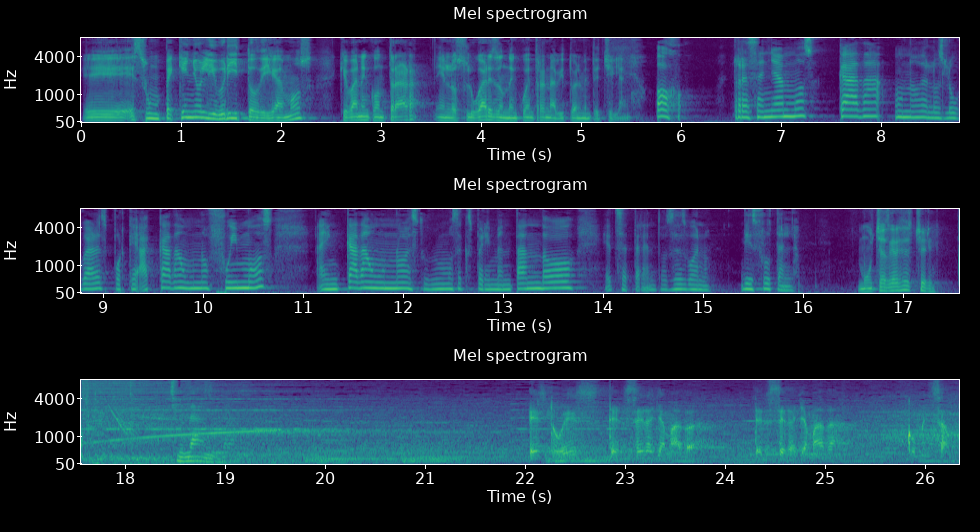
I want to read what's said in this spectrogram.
Eh, es un pequeño librito, digamos, que van a encontrar en los lugares donde encuentran habitualmente Chilango. Ojo, reseñamos cada uno de los lugares porque a cada uno fuimos, en cada uno estuvimos experimentando, etcétera. Entonces, bueno, disfrútenla. Muchas gracias, Cheri. Chilango. Esto es Tercera Llamada. Tercera Llamada, comenzamos.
